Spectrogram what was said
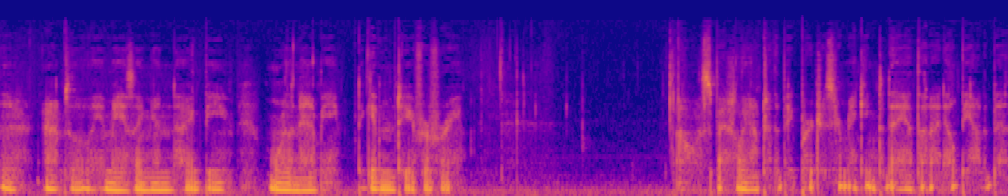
They're absolutely amazing, and I'd be more than happy to give them to you for free. Oh, especially after the big purchase you're making today, I thought I'd help you out a bit.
